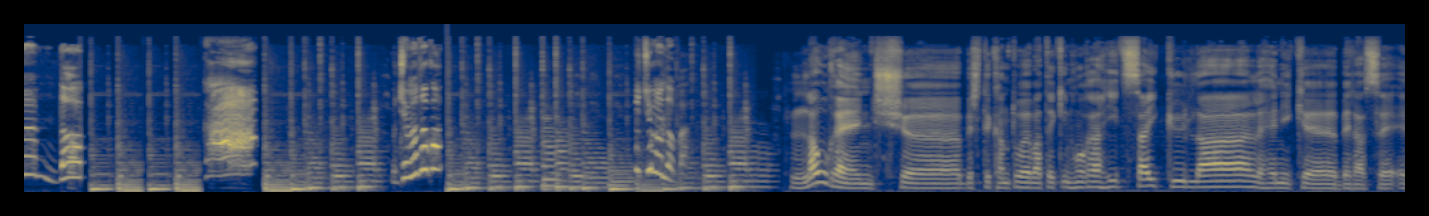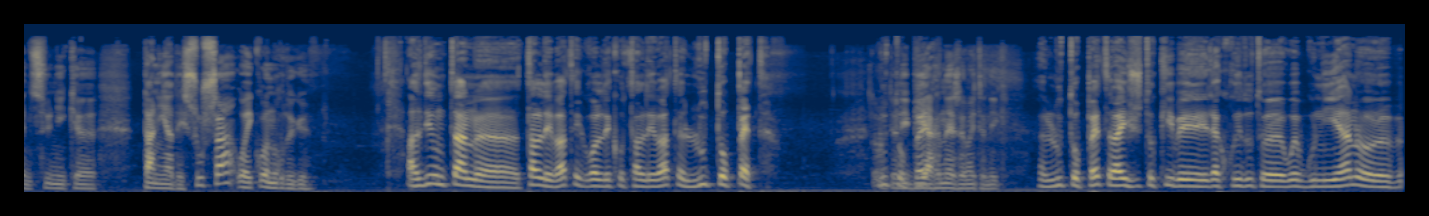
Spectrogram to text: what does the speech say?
mando. Ka! Itxi mandoka? Itxi mandoka. Laurentz, eh, beste kantue batekin horra hitzaikula, lehenik eh, beraz entzunik Tania de Sousa, oaikoa nur dugu. Aldiuntan uh, talde bat, egoaldeko talde bat, Lutopet. Lutopet. Biarnez emaiten dik. Lutopet, bai, justoki be irakurri dut eh, webgunian, eh,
